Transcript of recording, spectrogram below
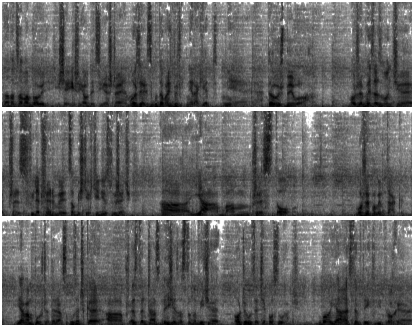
No to co wam powiedzieć dzisiejszej audycji jeszcze? Może jak zbudować wyrzutnie rakiet? Nie, to już było. Może wy zadzwońcie przez chwilę przerwy, co byście chcieli usłyszeć, a ja wam przez to... Może powiem tak. Ja wam puszczę teraz muzyczkę, a przez ten czas wy się zastanowicie, o czym chcecie posłuchać. Bo ja jestem w tej chwili trochę,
